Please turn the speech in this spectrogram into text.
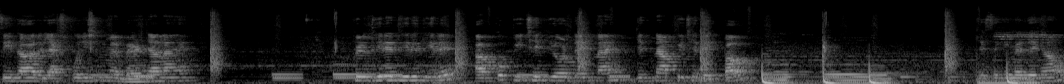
सीधा रिलैक्स पोजीशन में बैठ जाना है। फिर धीरे धीरे धीरे आपको पीछे की ओर देखना है, जितना आप पीछे देख पाओ। जैसे कि मैं देख रहा हूँ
